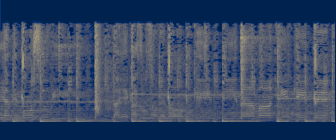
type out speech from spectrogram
화려한 모습이 나의 가슴 속에 너무 깊이 남아있기 때문에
